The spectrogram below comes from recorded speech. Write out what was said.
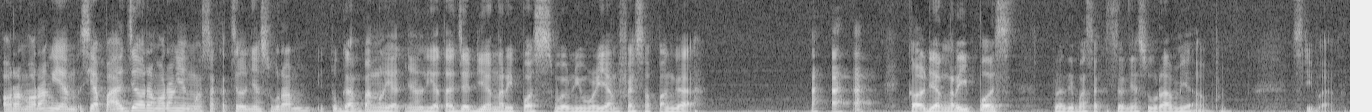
orang-orang yang siapa aja orang-orang yang masa kecilnya suram itu gampang liatnya. Lihat aja dia nge-repost when we were young fest apa enggak. Kalau dia nge-repost berarti masa kecilnya suram ya ampun. Sedih banget.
